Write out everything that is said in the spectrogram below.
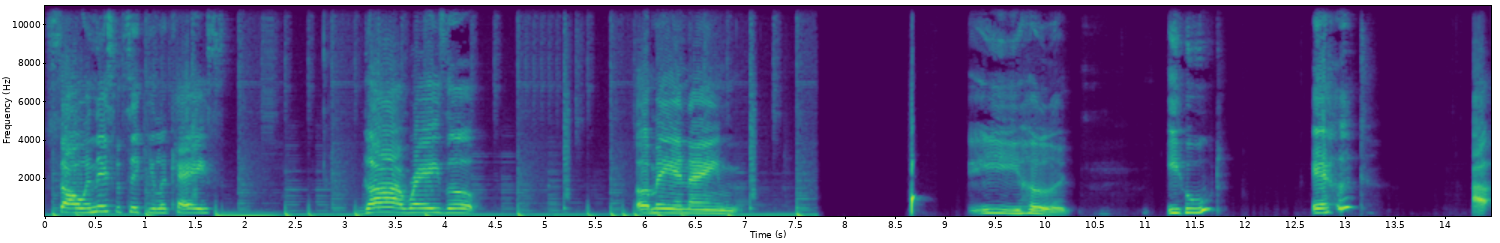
So in this particular case, God raised up a man named Ehud. Ehud? Ehud? I,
